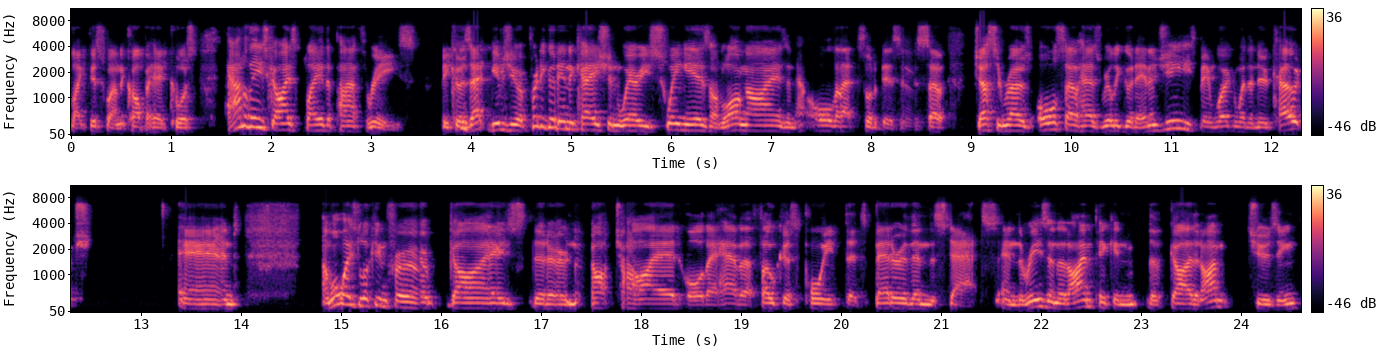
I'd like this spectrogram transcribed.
like this one, the Copperhead course, how do these guys play the par threes? Because that gives you a pretty good indication where his swing is on long irons and all that sort of business. So Justin Rose also has really good energy. He's been working with a new coach, and I'm always looking for guys that are not tired or they have a focus point that's better than the stats. And the reason that I'm picking the guy that I'm choosing,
